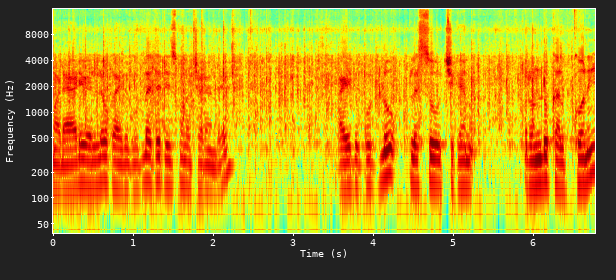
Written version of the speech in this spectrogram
మా డాడీ వెళ్ళి ఒక ఐదు గుడ్లు అయితే తీసుకొని వచ్చాడండి. ఐదు గుడ్లు ప్లస్ చికెన్ రెండు కలుపుకొని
